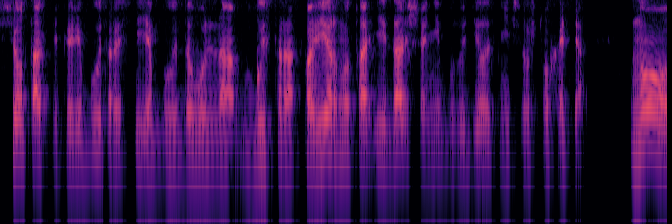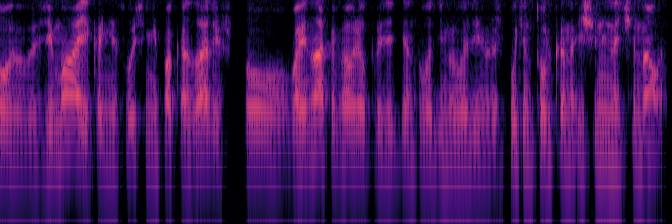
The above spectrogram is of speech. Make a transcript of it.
все так теперь и будет, Россия будет довольно быстро повернута, и дальше они будут делать не все, что хотят. Но зима и конец осени показали, что война, как говорил президент Владимир Владимирович Путин, только еще не начиналась.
